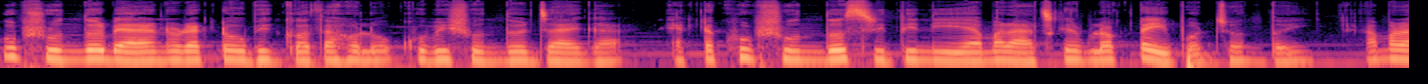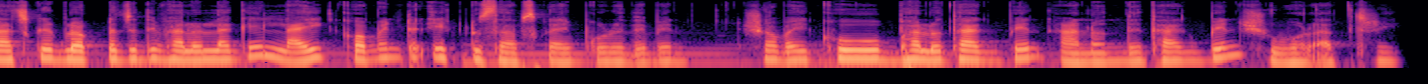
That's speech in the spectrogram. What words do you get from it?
খুব সুন্দর বেড়ানোর একটা অভিজ্ঞতা হলো খুবই সুন্দর জায়গা। একটা খুব সুন্দর স্মৃতি নিয়ে আমার আজকের ব্লগটা এই পর্যন্তই। আমার আজকের ব্লগটা যদি ভালো লাগে লাইক কমেন্ট আর একটু সাবস্ক্রাইব করে দেবেন। সবাই খুব ভালো থাকবেন, আনন্দে থাকবেন, শুভরাত্রি।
